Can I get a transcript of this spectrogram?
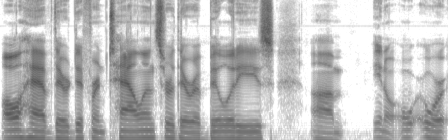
all have their different talents or their abilities, um, you know, or, or,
